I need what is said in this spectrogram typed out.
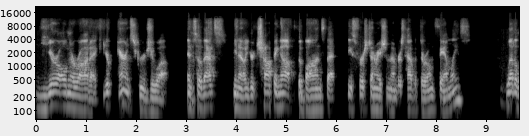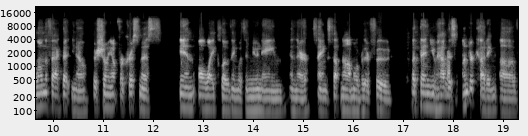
You're all neurotic. Your parents screwed you up. And so that's, you know, you're chopping up the bonds that these first generation members have with their own families, let alone the fact that, you know, they're showing up for Christmas in all white clothing with a new name and they're saying Satnam over their food. But then you have this undercutting of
